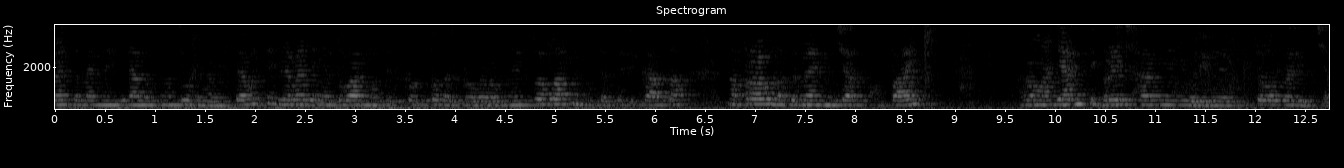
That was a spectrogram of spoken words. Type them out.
меж земельних ділянок в натурі на місцевості для ведення товарного сільськогосподарського виробництва, власнику сертифіката на право на земельну частку пай громадянці Брич Ганні Юрівни, село Заріччя.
